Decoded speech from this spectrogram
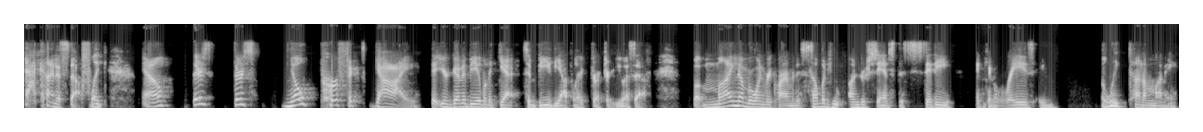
that kind of stuff. Like, you know, there's there's no perfect guy that you're going to be able to get to be the athletic director at USF. But my number one requirement is somebody who understands the city and can raise a bleak ton of money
